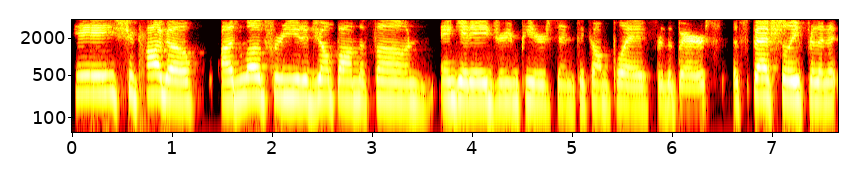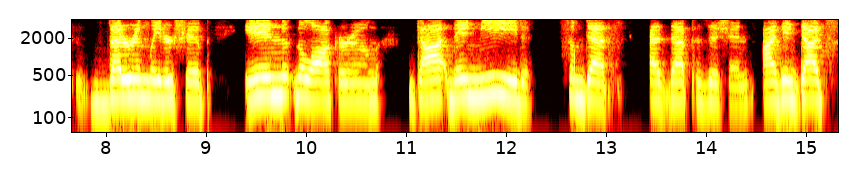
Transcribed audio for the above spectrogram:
Hey, Chicago, I'd love for you to jump on the phone and get Adrian Peterson to come play for the Bears, especially for the veteran leadership in the locker room. Got they need some depth at that position. I think that's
